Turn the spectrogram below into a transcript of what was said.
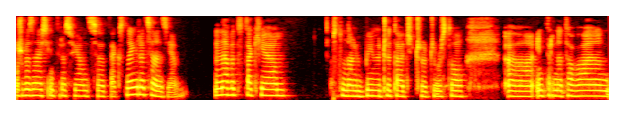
żeby znaleźć interesujący tekst. No i recenzje. Nawet takie prostu no, lubimy czytać, czy, czy po prostu e, internetowe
